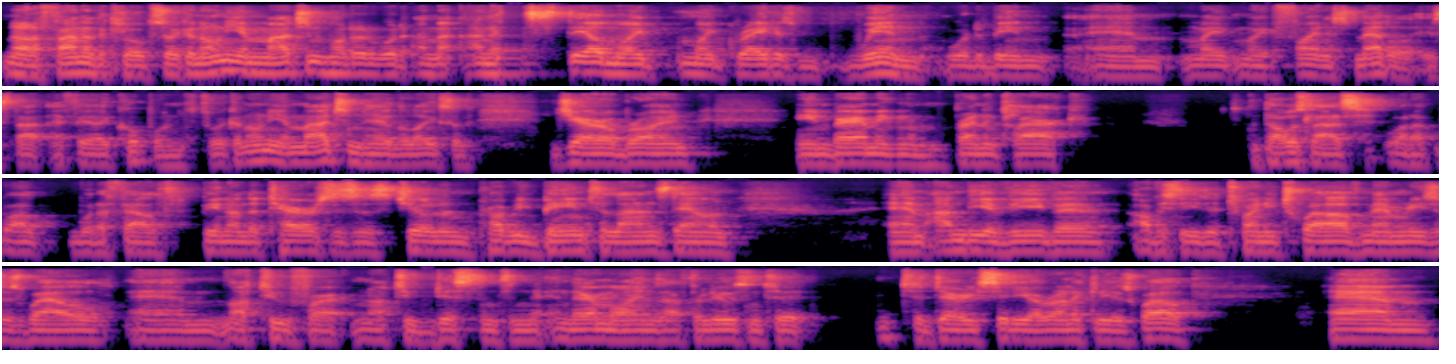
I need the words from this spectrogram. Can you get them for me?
not a fan of the club, so I can only imagine what it would, and, and it's still my my greatest win would have been um, my my finest medal is that FAI Cup one. So I can only imagine how the likes of Ger O'Brien, Ian Bermingham, Brendan Clarke, those lads have, well, would have felt being on the terraces as children, probably being to Lansdowne, um, Andy Aviva, obviously the 2012 memories as well, um, not too far, not too distant in, in their minds after losing to to Derry City, ironically as well. Um,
